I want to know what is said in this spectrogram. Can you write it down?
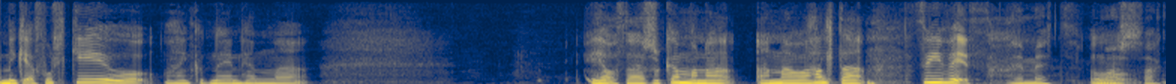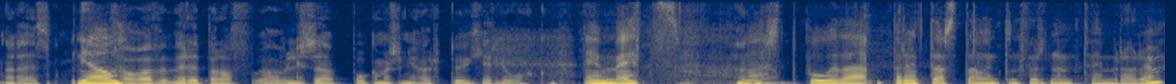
mikið af fólki og og einhvern veginn hérna já, það er svo gaman að, að ná að halda því við. Einmitt, Og- maður saknar þess. Já. Var verið bara að aflýsa bókamessun í hörpu hér hjá okkur. Einmitt, margt búið að breytast á undanförnum tveimur árum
